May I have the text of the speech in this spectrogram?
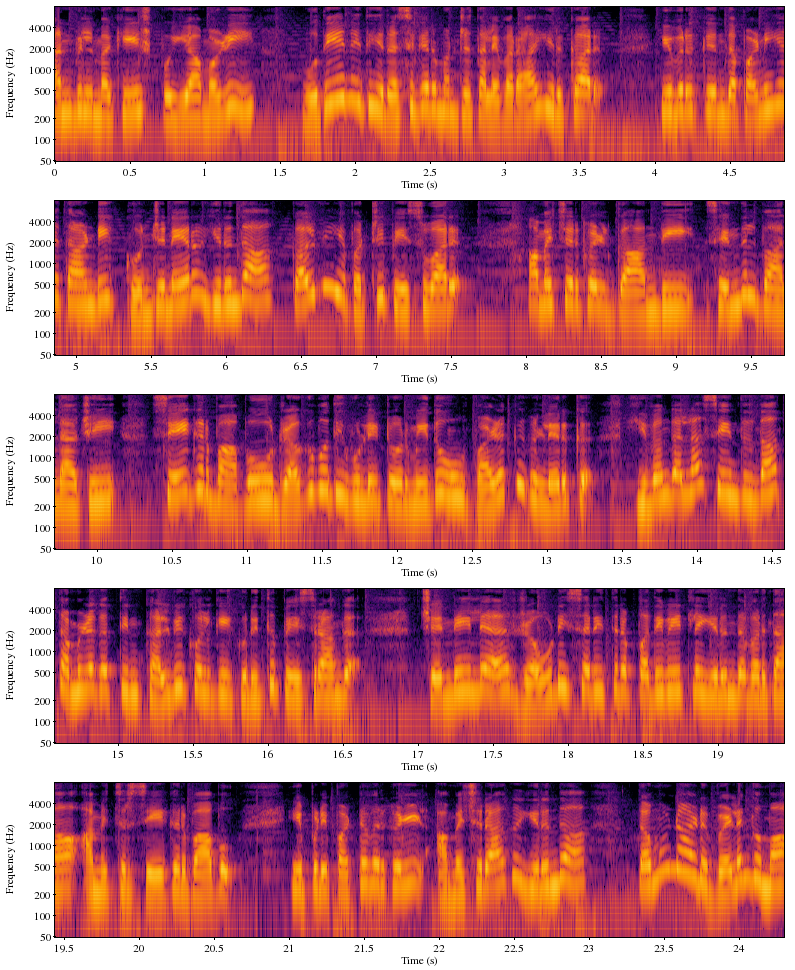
அன்பில் மகேஷ் பொய்யாமொழி உதயநிதி ரசிகர் மன்ற தலைவராய் இருக்காரு. இவருக்கு இந்த பணியை தாண்டி கொஞ்ச நேரம் இருந்தா கல்வியை பற்றி பேசுவாரு. அமைச்சர்கள் காந்தி செந்தில் பாலாஜி சேகர் பாபு ரகுபதி உள்ளிட்டோர் மீதும் வழக்குகள் இருக்கு. இவங்கெல்லாம் சேர்ந்துதான் தமிழகத்தின் கல்விக் கொள்கை குறித்து பேசுறாங்க. சென்னையில ரவுடி சரித்திர பதிவேட்டில் இருந்தவர் தான் அமைச்சர் சேகர் பாபு. இப்படிப்பட்டவர்கள் அமைச்சராக இருந்தா தமிழ்நாடு விளங்குமா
